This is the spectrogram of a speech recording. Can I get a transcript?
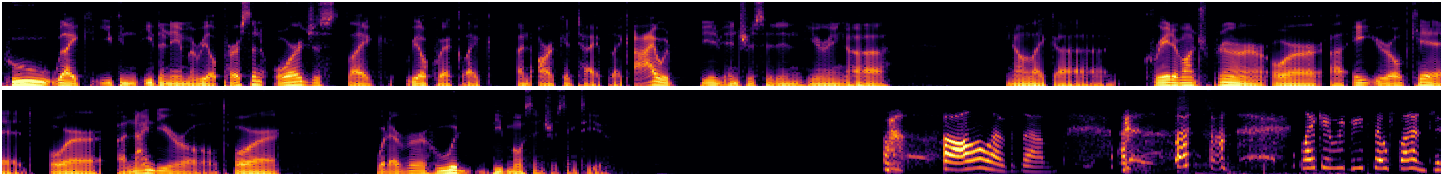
who like you can either name a real person or just like real quick like an archetype. Like I would be interested in hearing uh, you know, like a creative entrepreneur or a eight year old kid or a 90 year old or whatever, who would be most interesting to you? All of them. like it would be so fun to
